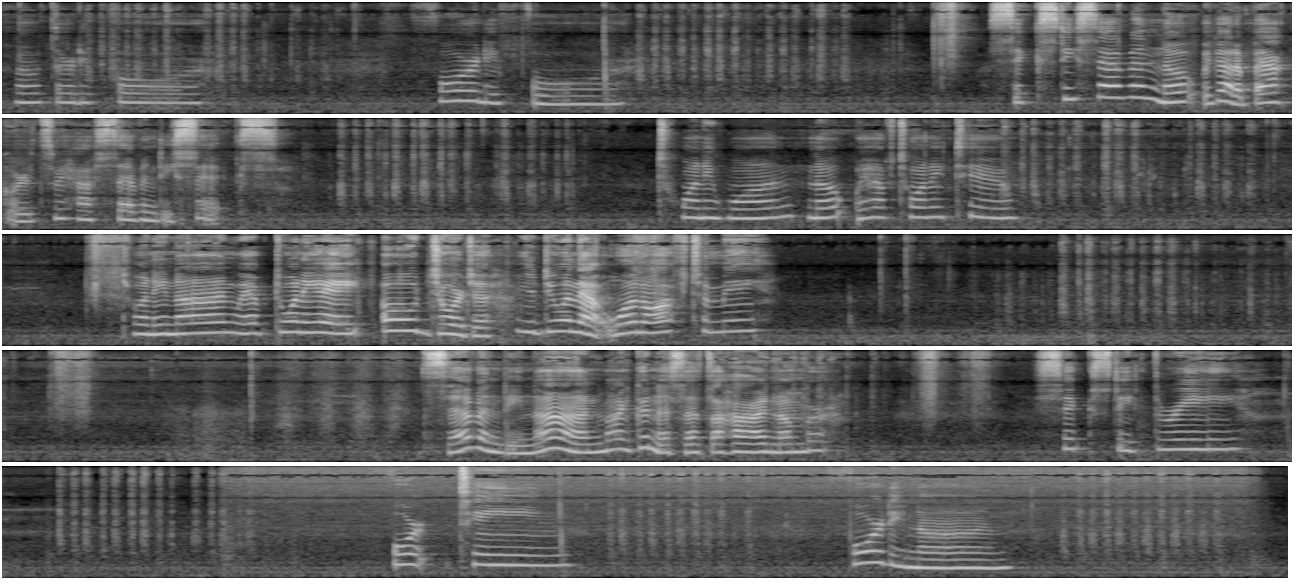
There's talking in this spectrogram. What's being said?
No 34. 44. 67? Nope, we got it backwards. We have 76. 21? Nope, we have 22. 29, we have 28. Oh, Georgia, you doing that one off to me? 79. My goodness, that's a high number. 63. 14. 49.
